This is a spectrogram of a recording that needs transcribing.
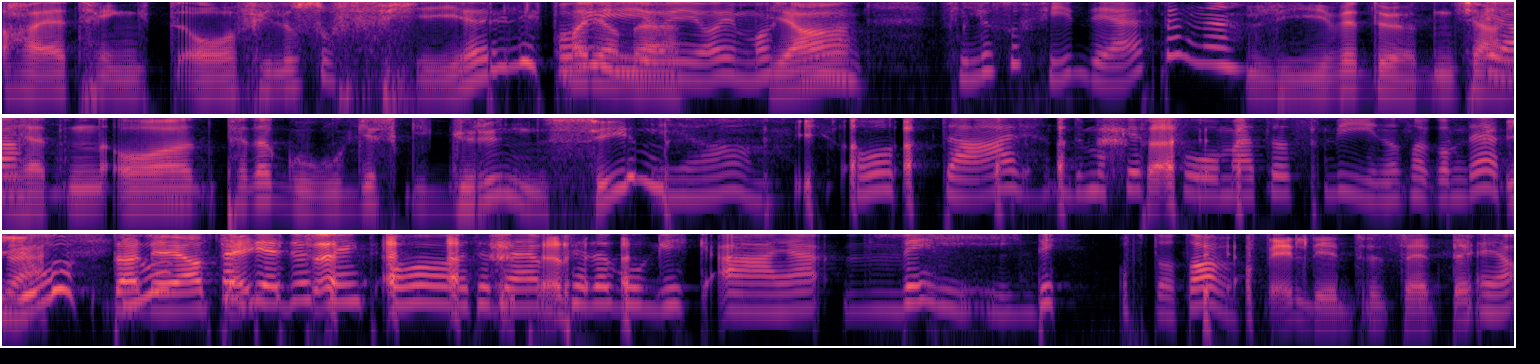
har jeg tenkt å filosofere litt, Marianne. oi, oi, oi, Morten. Ja. Filosofi, det er spennende. Livet, døden, kjærligheten og pedagogisk grunnsyn. Ja. Ja. Og der Du må ikke få meg til å begynne å snakke om det, tror jeg. Jo, det er jo, det jeg har tenkt. Det er det du har tenkt. Å, vet du, det, pedagogikk er jeg veldig opptatt av. Jeg er veldig interessert i. Ja.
